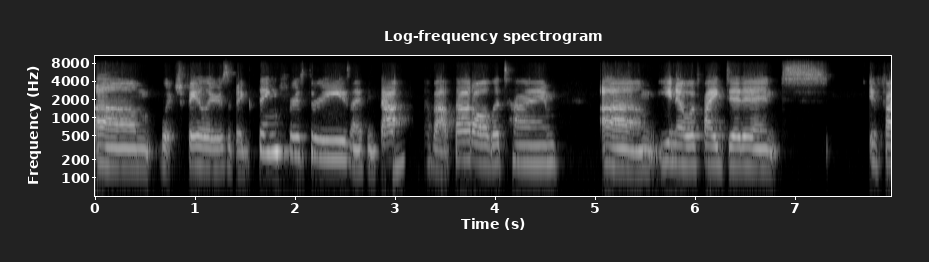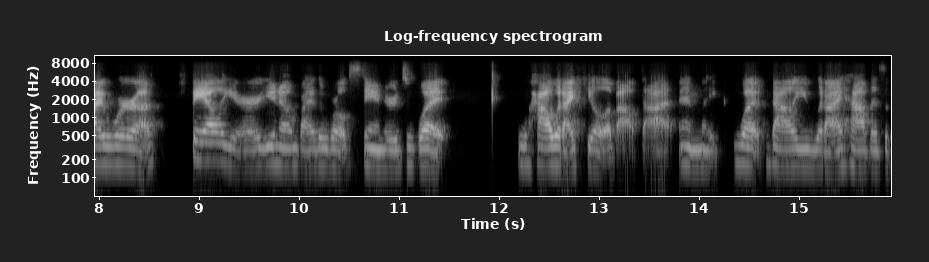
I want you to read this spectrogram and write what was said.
Um, which failure is a big thing for threes. I think that about that all the time. Um, you know, if I didn't, if I were a failure, you know, by the world standards, what how would I feel about that? And like what value would I have as a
